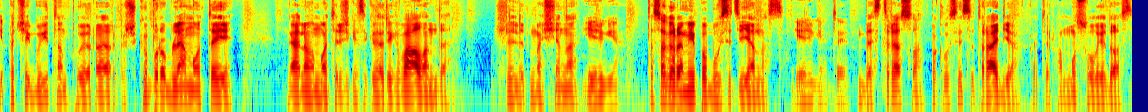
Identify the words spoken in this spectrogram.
ypač jeigu įtampų yra ar kažkokių problemų, tai galima moteriškai sakyti, reikia valandą šildyti mašiną. Irgi, Tiesiog ramiai pabūsit vienas, irgi, taip. be streso, paklausysit radio, kad yra mūsų laidos.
